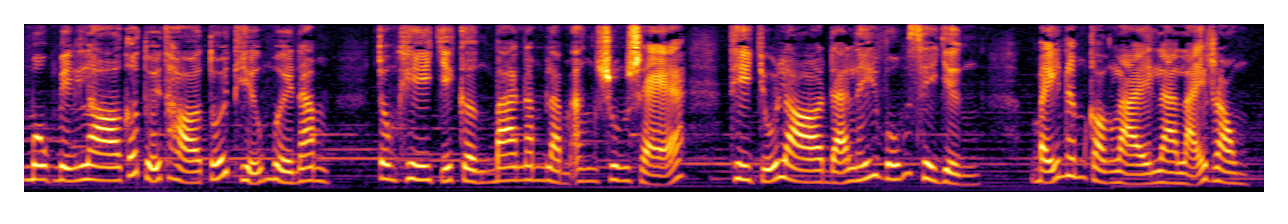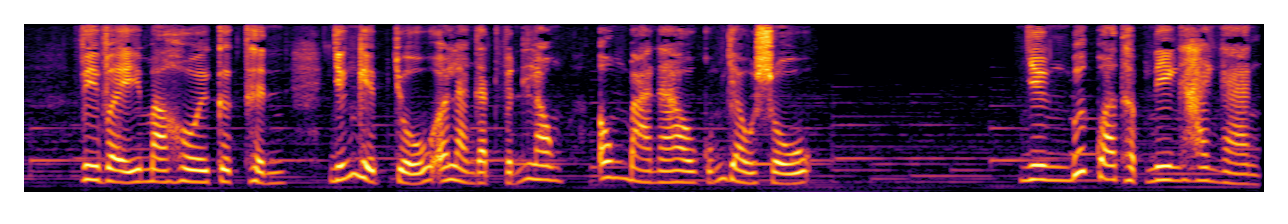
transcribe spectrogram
Một miệng lò có tuổi thọ tối thiểu 10 năm, trong khi chỉ cần 3 năm làm ăn suôn sẻ thì chủ lò đã lấy vốn xây dựng, 7 năm còn lại là lãi ròng. Vì vậy mà hồi cực thịnh, những nghiệp chủ ở làng gạch Vĩnh Long ông bà nào cũng giàu sụ. Nhưng bước qua thập niên 2000,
